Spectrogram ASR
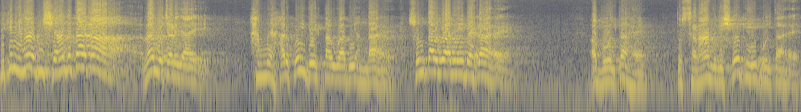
लेकिन यहाँ विषांतता का रंग चढ़ जाए। हम हर कोई देखता हुआ भी अंधा है, सुनता हुआ भी बहरा है। अब बोलता है तो सड़ांत विषयों की ही बोलता है,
